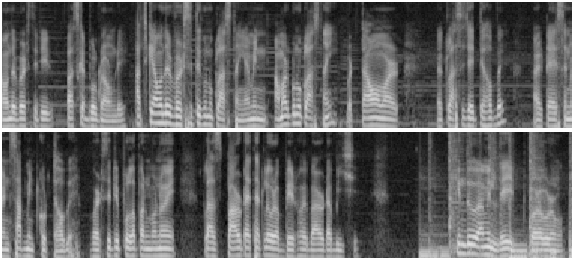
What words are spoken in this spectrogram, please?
আমাদের ভার্সিটির বাস্কেটবল গ্রাউন্ডে আজকে আমাদের ভার্সিটিতে কোনো ক্লাস নাই। আই মিন আমার কোনো ক্লাস নাই বাট তাও আমার ক্লাসে যাইতে হবে আর একটা অ্যাসাইনমেন্ট সাবমিট করতে হবে। ভার্সিটির পোলাপান মনে হয় ক্লাস বারোটায় থাকলে ওরা বের হয় বারোটা বিশে। কিন্তু আমি লেট বরাবরের মতো।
